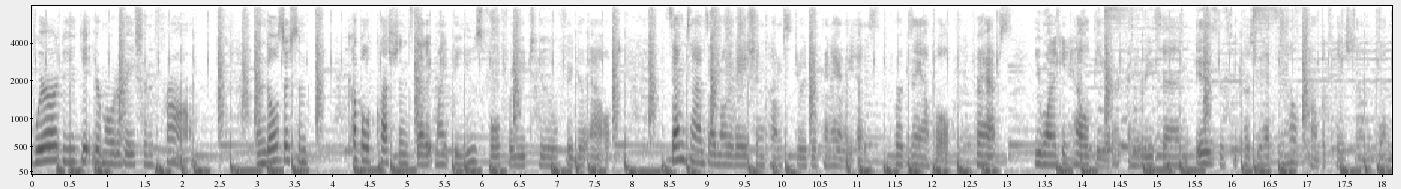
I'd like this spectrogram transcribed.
where do you get your motivation from? And those are some couple of questions that it might be useful for you to figure out. Sometimes our motivation comes through different areas. For example, perhaps you want to get healthier and the reason is is because you had some health complications and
